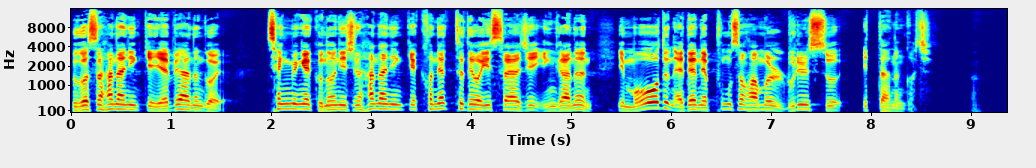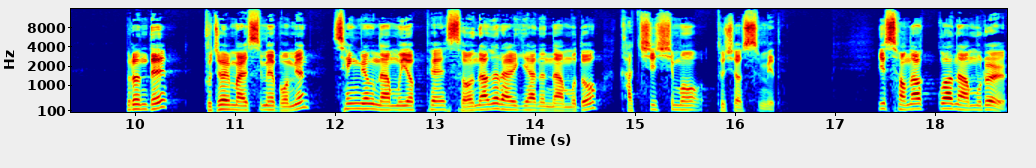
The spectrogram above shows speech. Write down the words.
그것은 하나님께 예배하는 거예요. 생명의 근원이신 하나님께 커넥트되어 있어야지 인간은 이 모든 에덴의 풍성함을 누릴 수 있다는 거죠. 그런데 구절 말씀에 보면 생명나무 옆에 선악을 알게 하는 나무도 같이 심어 두셨습니다. 이 선악과 나무를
